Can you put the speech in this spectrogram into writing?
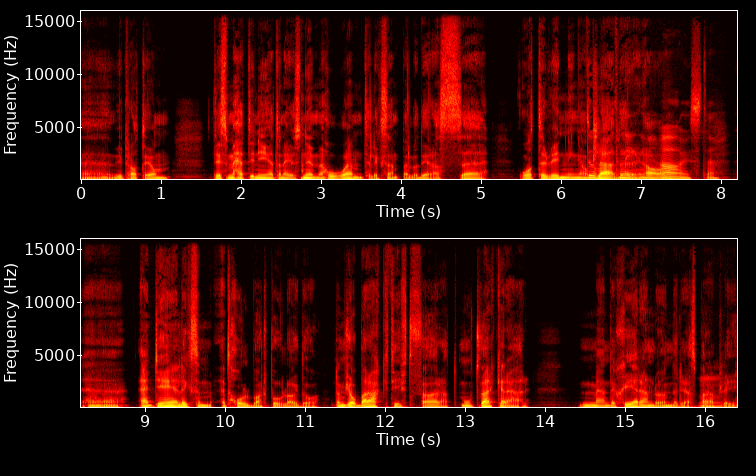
Eh, vi pratar ju om det som är hett i nyheterna just nu med H&M till exempel och deras eh, återvinning av kläder. Dumpning. Ja. Ja, just det. Eh, är det liksom ett hållbart bolag då? De jobbar aktivt för att motverka det här, men det sker ändå under deras Mm. paraply.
